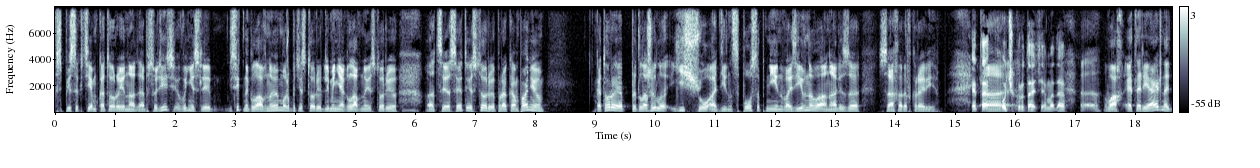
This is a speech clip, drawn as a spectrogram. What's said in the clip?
в список тем, которые надо обсудить, вынесли действительно главную, может быть, историю, для меня главную историю. Э, Это историю про компанию, которая предложила еще один способ неинвазивного анализа сахара в крови. Это а, очень крутая тема, да. Э, вах, это реально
